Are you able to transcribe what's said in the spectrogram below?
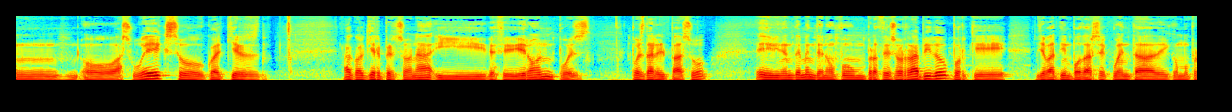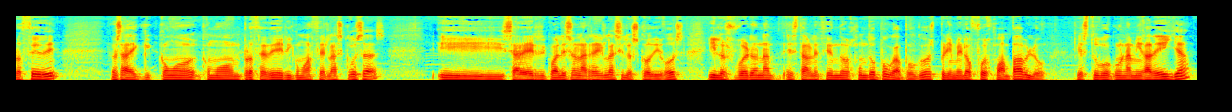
a su ex o cualquier a cualquier persona y decidieron pues pues dar el paso. Evidentemente no fue un proceso rápido porque lleva tiempo darse cuenta de cómo procede, o sea, de cómo, proceder y cómo hacer las cosas y saber cuáles son las reglas y los códigos. Y los fueron estableciendo junto poco a poco. Primero fue Juan Pablo, que estuvo con una amiga de ella.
